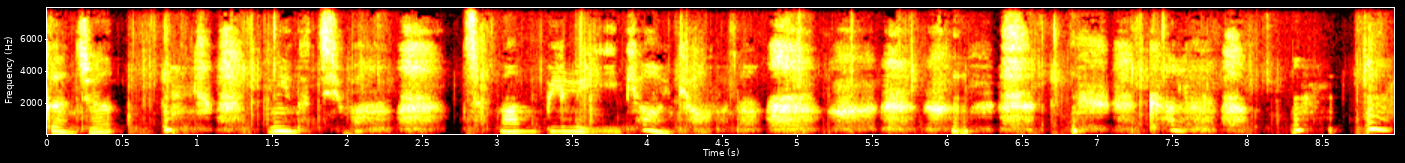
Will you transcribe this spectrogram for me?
感觉你的鸡巴在妈妈逼里一跳一跳的呢。看来，嗯嗯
